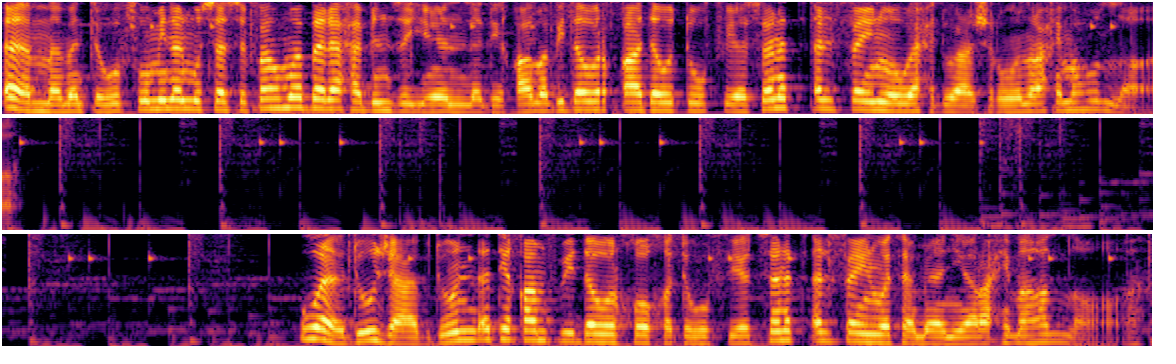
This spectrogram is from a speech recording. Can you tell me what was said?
أما من توفوا من المسلسل فهما بلاح بن زيان الذي قام بدور قادة وتوفي سنة 2021 رحمه الله. ودوج عبدون التي قامت بدور خوخة توفيت سنة 2008 رحمها الله.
